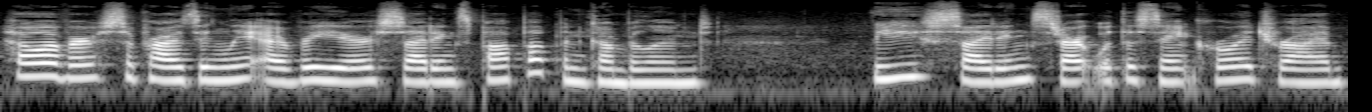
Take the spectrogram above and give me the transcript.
However, surprisingly, every year sightings pop up in Cumberland. These sightings start with the St. Croix tribe,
